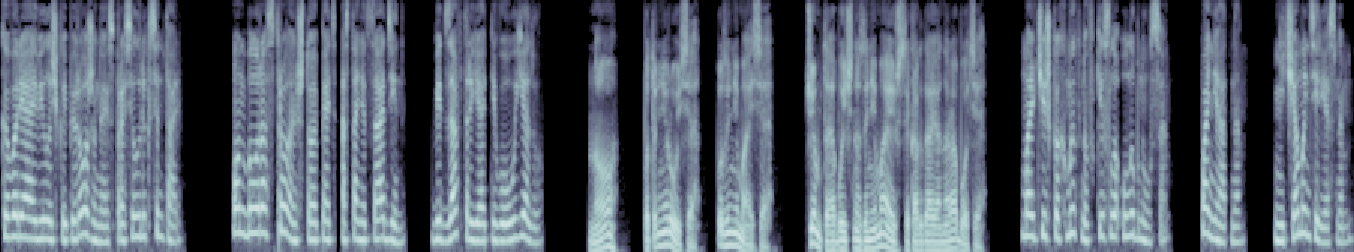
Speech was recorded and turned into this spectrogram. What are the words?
Ковыряя вилочкой пирожное, спросил Лексенталь. Он был расстроен, что опять останется один, ведь завтра я от него уеду. «Ну, потренируйся, позанимайся. Чем ты обычно занимаешься, когда я на работе?» Мальчишка, хмыкнув, кисло улыбнулся. «Понятно. Ничем интересным.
